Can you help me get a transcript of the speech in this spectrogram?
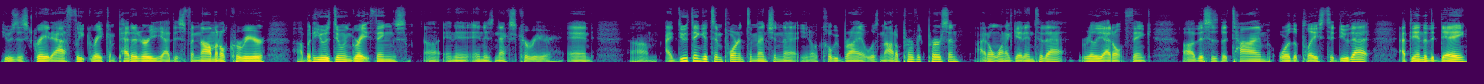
he was this great athlete, great competitor. He had this phenomenal career, uh, but he was doing great things uh, in in his next career. And um, I do think it's important to mention that you know Kobe Bryant was not a perfect person. I don't want to get into that. Really, I don't think uh, this is the time or the place to do that. At the end of the day,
